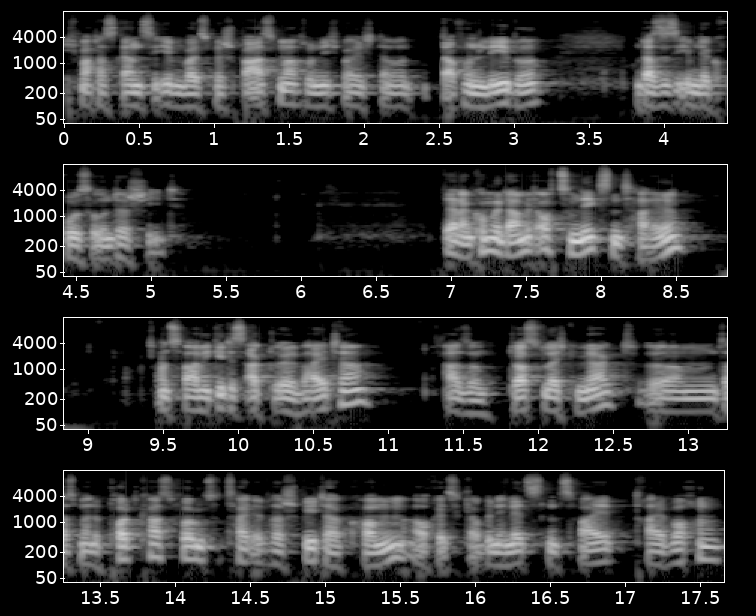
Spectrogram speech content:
ich mache das Ganze eben, weil es mir Spaß macht und nicht, weil ich da, davon lebe. Und das ist eben der große Unterschied. Ja, dann kommen wir damit auch zum nächsten Teil. Und zwar, wie geht es aktuell weiter? Also, du hast vielleicht gemerkt, ähm, dass meine Podcast-Folgen zurzeit etwas später kommen. Auch jetzt, ich glaube, in den letzten zwei, drei Wochen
